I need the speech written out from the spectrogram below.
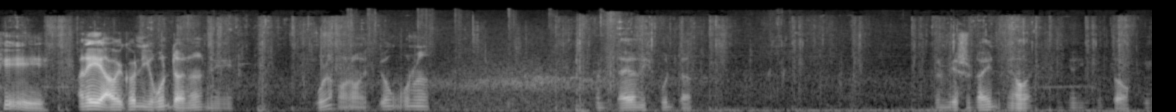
Okay. Ah nee, aber wir können nicht runter, ne? Nee. Oder? Oder irgendwo eine. Können leider nicht runter. Können wir schon da hinten, aber ich bin ja nicht runter, okay.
